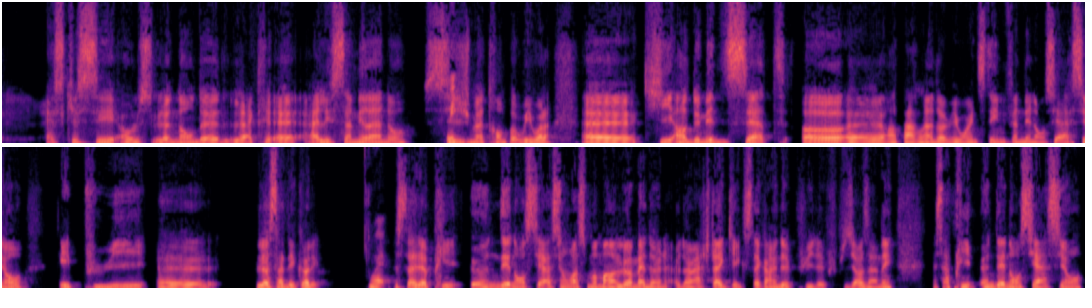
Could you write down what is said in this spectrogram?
est-ce que c'est oh, le nom de l'actrice euh, Alyssa Milano, si je me trompe pas? Oui, voilà. Euh, qui, en 2017, a, euh, en parlant d'Harvey Weinstein, fait une dénonciation. Et puis, là, ça a décollé. Ouais. Ça a pris une dénonciation à ce moment-là, mais d'un hashtag qui existait quand même depuis, depuis plusieurs années. Mais ça a pris une dénonciation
